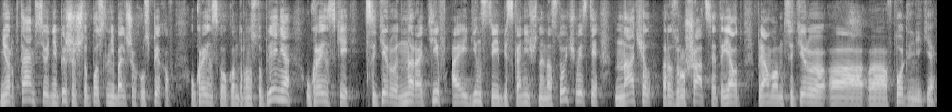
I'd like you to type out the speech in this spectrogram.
Нью-Йорк Таймс сегодня пишет, что после небольших успехов украинского контрнаступления украинский цитирую, нарратив о единстве и бесконечной настойчивости начал разрушаться. Это я вот прям вам цитирую э, э, в подлиннике.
